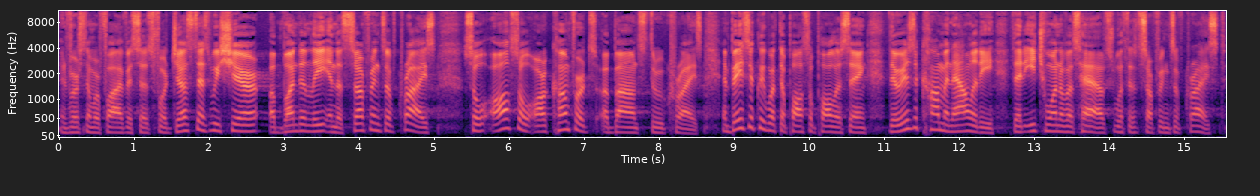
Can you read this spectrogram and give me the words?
In verse number five, it says, For just as we share abundantly in the sufferings of Christ, so also our comforts abounds through Christ. And basically, what the Apostle Paul is saying, there is a commonality that each one of us has with the sufferings of Christ.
